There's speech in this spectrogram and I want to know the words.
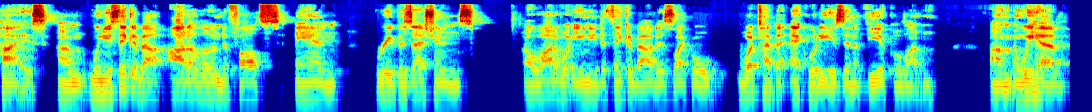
highs. Um, when you think about auto loan defaults and repossessions, a lot of what you need to think about is like, well, what type of equity is in a vehicle loan? Um, and we have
